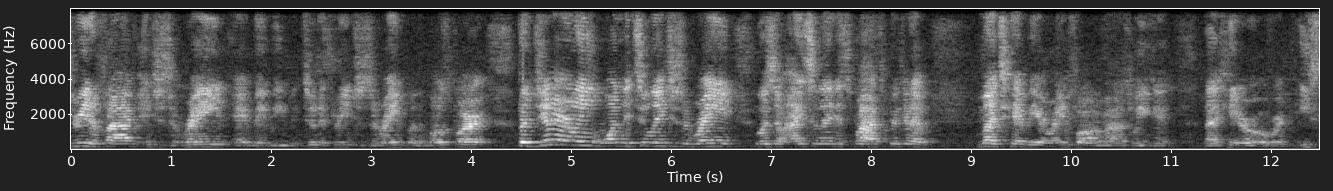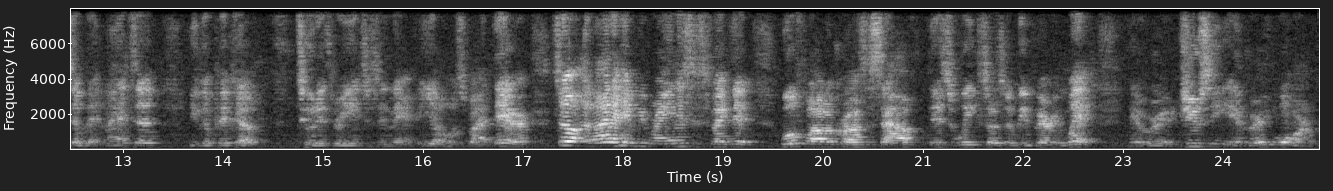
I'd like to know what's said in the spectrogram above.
three to five inches of rain and maybe even two to three inches of rain for the most part. But generally, one to two inches of rain with some isolated spots picking up much heavier rainfall amounts we can, like here over east of Atlanta, you can pick up two to three inches in there, yellow spot there. So a lot of heavy rain is expected will fall across the south this week, so it's going to be very wet and very juicy and very warm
